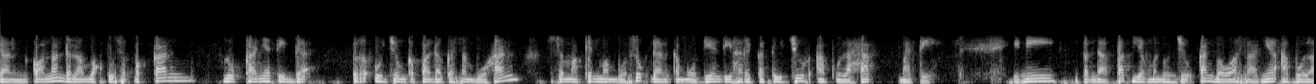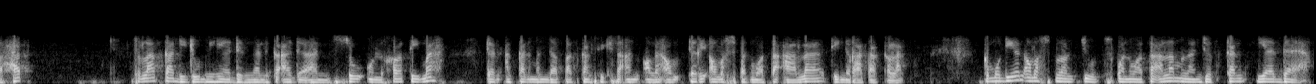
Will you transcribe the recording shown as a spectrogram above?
dan konon dalam waktu sepekan lukanya tidak berujung kepada kesembuhan, semakin membusuk dan kemudian di hari ketujuh Abu Lahab mati. Ini pendapat yang menunjukkan bahwasanya Abu Lahab celaka di dunia dengan keadaan su'ul khatimah dan akan mendapatkan siksaan oleh dari Allah Subhanahu wa taala di neraka kelak. Kemudian Allah Subhanahu wa taala melanjutkan yada.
